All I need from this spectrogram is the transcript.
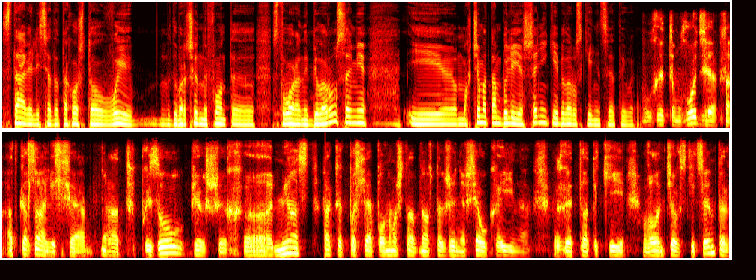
ставіліся да таго што вы дабрачынны фонд створаны беларусамі? І Мачыма там былі яшчэ нейкія беларускія ініцыятывы? У гэтым годзе отказаліся от призоў першых мест так как пасля полномасштабного вторжения вся Украина гэта такі волонтерскі центр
